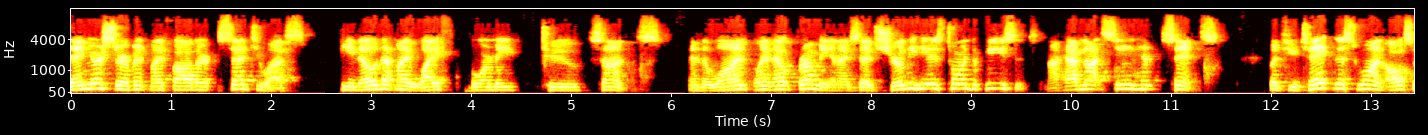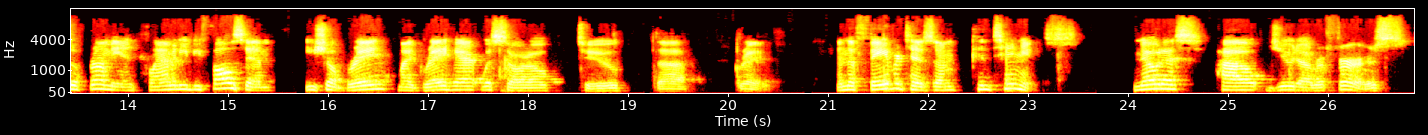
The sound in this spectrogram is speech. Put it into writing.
Then your servant, my father, said to us, Do you know that my wife bore me two sons? And the one went out from me, and I said, Surely he is torn to pieces, and I have not seen him since. But if you take this one also from me, and calamity befalls him, you shall bring my gray hair with sorrow to the grave. And the favoritism continues. Notice how Judah refers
